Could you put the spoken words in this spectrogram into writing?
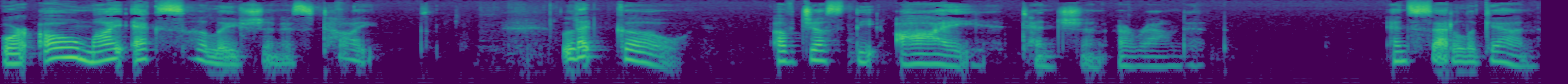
Or, oh, my exhalation is tight. Let go of just the I tension around it and settle again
